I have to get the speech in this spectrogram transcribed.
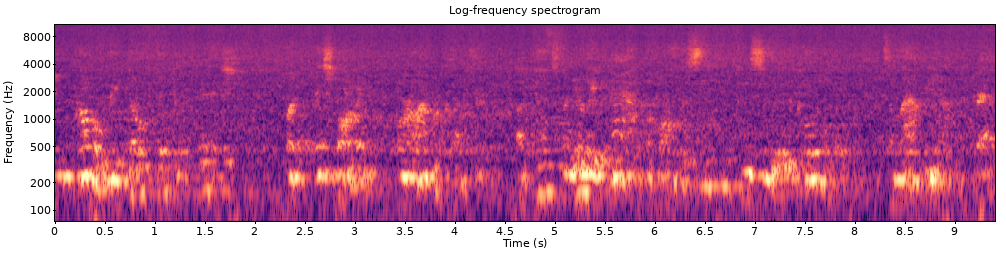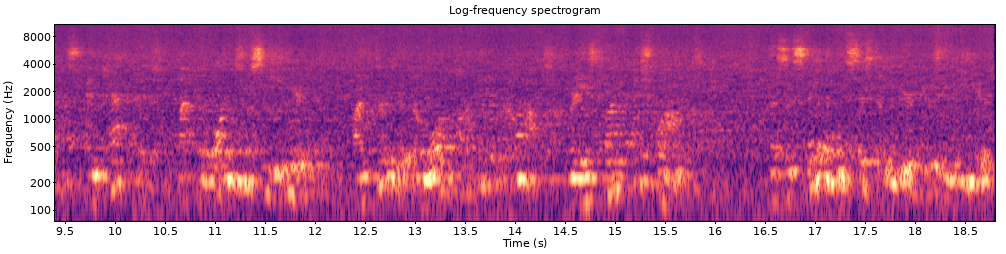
you probably don't think of fish, but fish farming or aquaculture accounts for nearly half of all the seafood consumed globally. Tilapia, bass, and catfish, like the ones you see here, are three of the more popular crops raised by fish farmers. The sustainable system we're using here,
